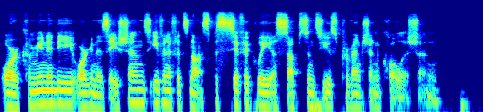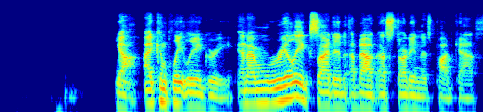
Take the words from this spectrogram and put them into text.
or community organizations, even if it's not specifically a substance use prevention coalition. Yeah, I completely agree. And I'm really excited about us starting this podcast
